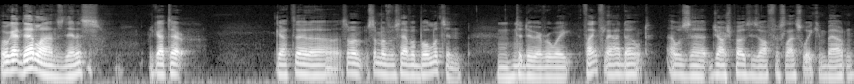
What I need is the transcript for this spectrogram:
Well, we got deadlines, Dennis. We got that. Got that. Uh, some of some of us have a bulletin hmm to do every week. Thankfully, I don't. I was at Josh Posey's office last week in Bowden,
